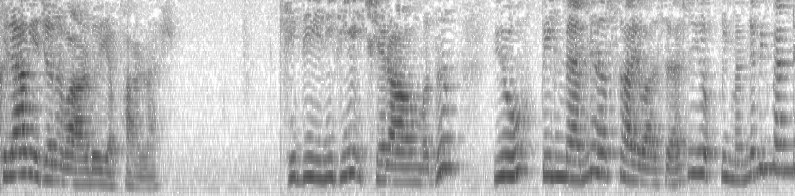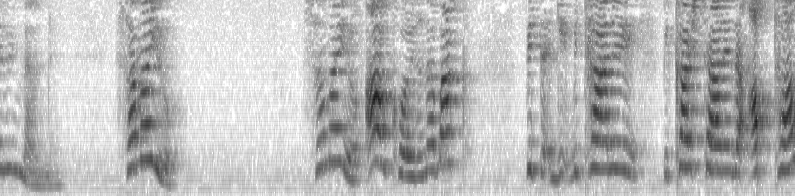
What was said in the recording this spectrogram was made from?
klavye canavarlığı yaparlar. Kediyi niye içeri almadın? Yuh bilmem ne nasıl hayvan seversin. Yok bilmem ne bilmem ne bilmem ne. Sana yuh. Sana yuh. Al koynuna bak. Bir, bir tane birkaç tane de aptal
